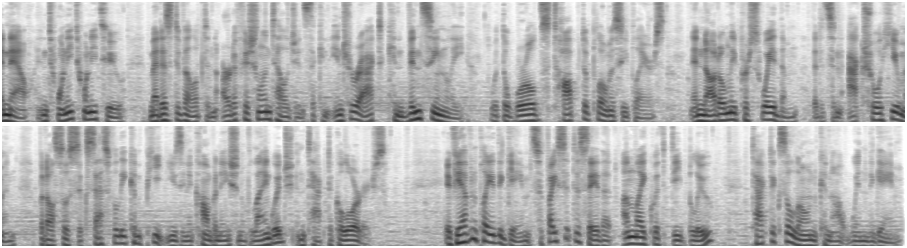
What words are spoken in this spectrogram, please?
And now, in 2022, Meta's developed an artificial intelligence that can interact convincingly with the world's top diplomacy players and not only persuade them that it's an actual human, but also successfully compete using a combination of language and tactical orders. If you haven't played the game, suffice it to say that, unlike with Deep Blue, tactics alone cannot win the game.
